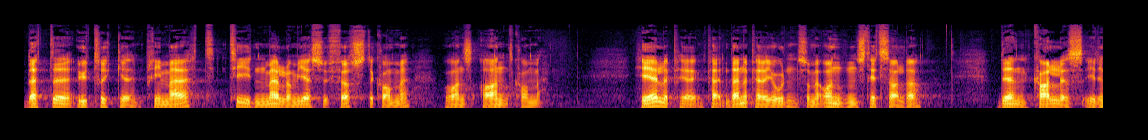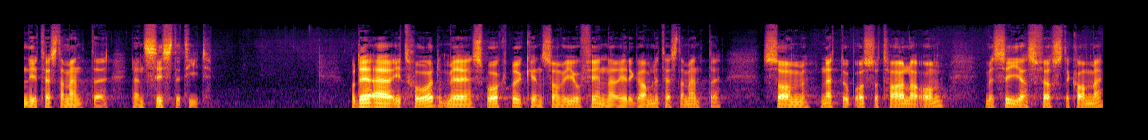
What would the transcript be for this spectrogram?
dette uttrykket primært tiden mellom Jesu første komme og hans annet komme. Hele denne perioden, som er Åndens tidsalder, den kalles i Det nye testamentet den siste tid. Og Det er i tråd med språkbruken som vi jo finner i Det gamle testamentet, som nettopp også taler om Messias første komme,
